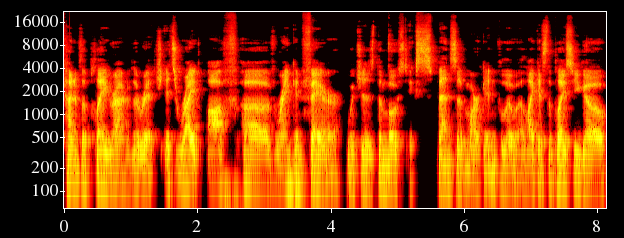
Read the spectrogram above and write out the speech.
kind of the playground of the rich. It's right off of rank and Fair, which is the most expensive market in Valua. Like it's the place you go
